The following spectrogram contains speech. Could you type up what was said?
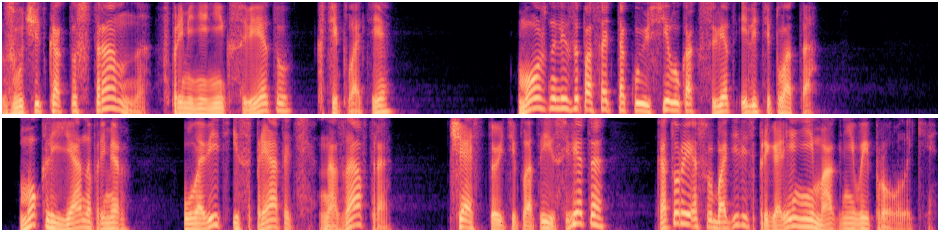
звучит как-то странно в применении к свету, к теплоте. Можно ли запасать такую силу, как свет или теплота? Мог ли я, например, уловить и спрятать на завтра часть той теплоты и света, которые освободились при горении магниевой проволоки?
